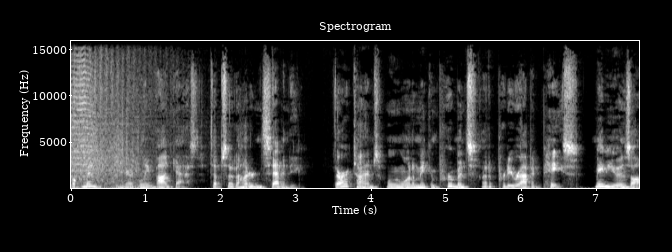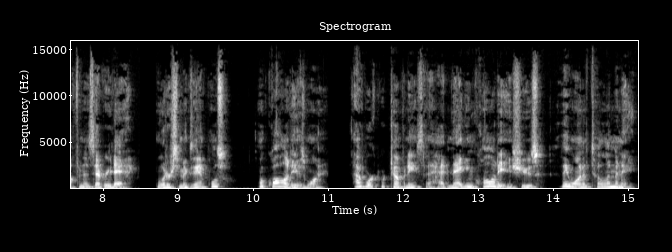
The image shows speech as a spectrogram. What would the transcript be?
Welcome in to the American Lean Podcast. It's episode 170. There are times when we want to make improvements at a pretty rapid pace, maybe even as often as every day. What are some examples? Well, quality is one. I've worked with companies that had nagging quality issues they wanted to eliminate.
